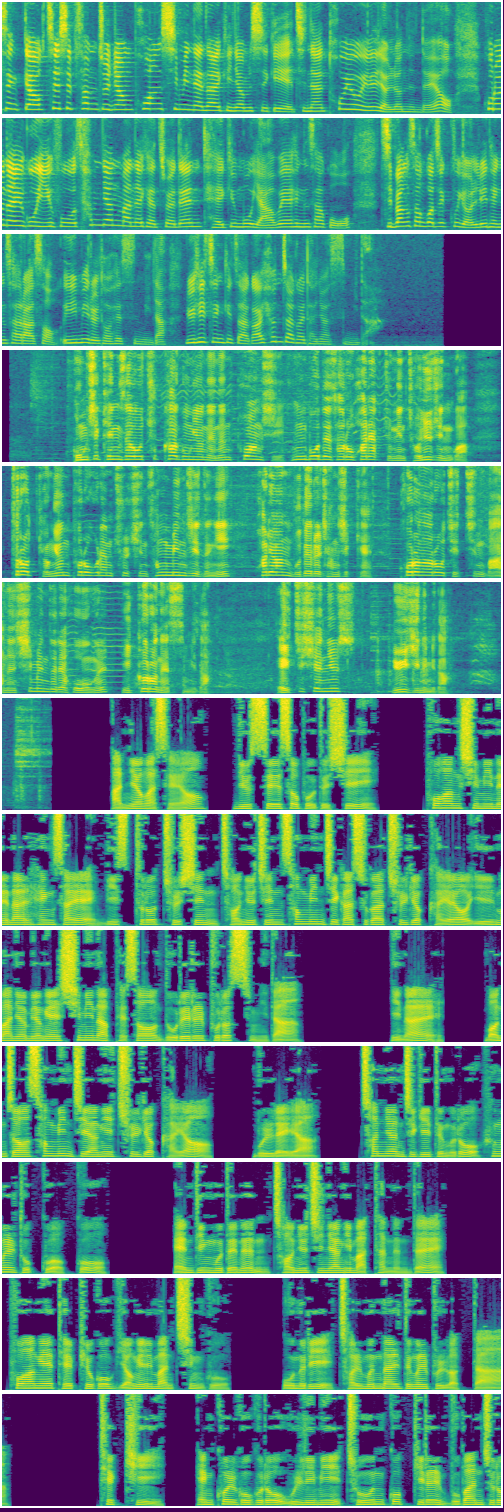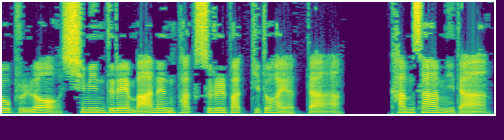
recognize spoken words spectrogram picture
신격 73주년 포항시민의 날 기념식이 지난 토요일 열렸는데요. 코로나19 이후 3년 만에 개최된 대규모 야외 행사고 지방선거 직후 열린 행사라서 의미를 더했습니다. 류희진 기자가 현장을 다녀왔습니다. 공식 행사 후 축하 공연에는 포항시 홍보대사로 활약 중인 전유진과 트롯 경연 프로그램 출신 성민지 등이 화려한 무대를 장식해 코로나로 지친 많은 시민들의 호응을 이끌어냈습니다. HCN 뉴스 류희진입니다. 안녕하세요. 뉴스에서 보듯이 포항 시민의 날 행사에 미스트롯 출신 전유진 성민지 가수가 출격하여 1만여 명의 시민 앞에서 노래를 불렀습니다. 이날 먼저 성민지 양이 출격하여 물레야, 천년지기 등으로 흥을 돋구었고 엔딩 무대는 전유진 양이 맡았는데 포항의 대표곡 영일만 친구, 오늘이 젊은 날 등을 불렀다. 특히 앵콜곡으로 울림이 좋은 꽃길을 무반주로 불러 시민들의 많은 박수를 받기도 하였다. 감사합니다.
